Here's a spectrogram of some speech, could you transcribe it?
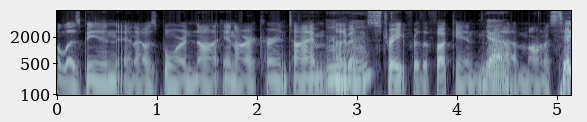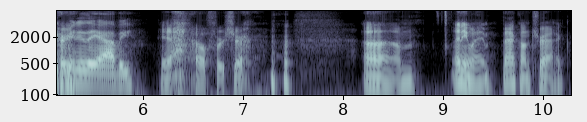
a lesbian and I was born not in our current time, I'd have been Mhm. straight for the fucking Yeah. uh, monastery. Take me to the Abbey. Yeah, oh for sure. um anyway, back on track.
